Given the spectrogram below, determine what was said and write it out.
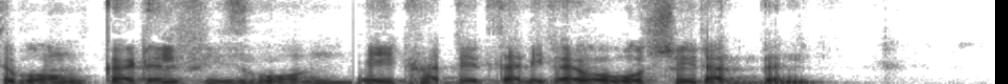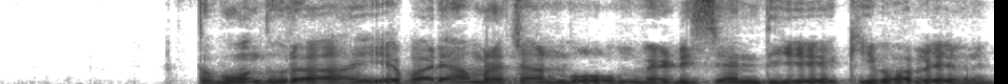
এবং ক্যাটেল ফিশ বোন, এই খাদ্যের তালিকায় অবশ্যই রাখবেন। তো বন্ধুরা, এবারে আমরা জানব মেডিসিন দিয়ে কীভাবে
